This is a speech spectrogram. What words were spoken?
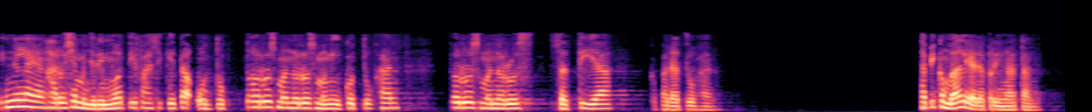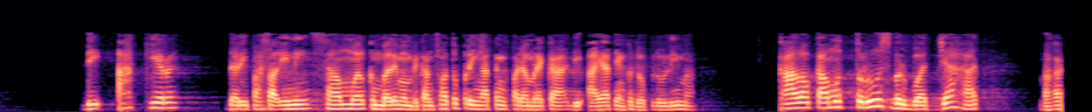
Inilah yang harusnya menjadi motivasi kita untuk terus-menerus mengikut Tuhan. Terus-menerus setia kepada Tuhan. Tapi kembali ada peringatan. Di akhir dari pasal ini, Samuel kembali memberikan suatu peringatan kepada mereka di ayat yang ke-25. Kalau kamu terus berbuat jahat, maka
